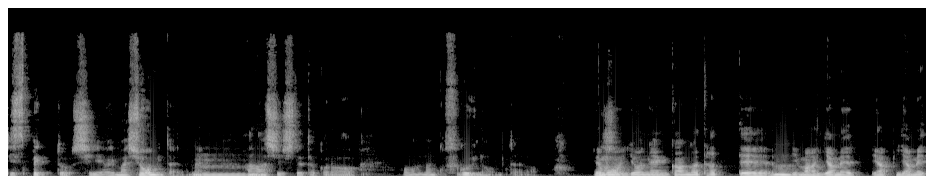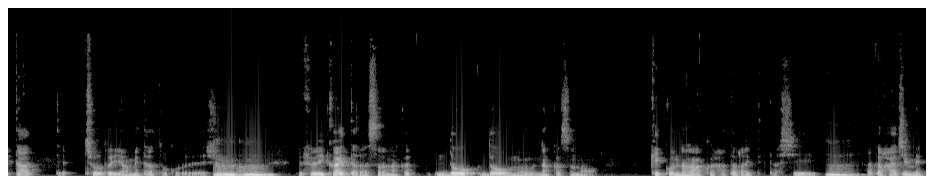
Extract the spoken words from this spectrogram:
リスペクトし合いましょうみたいなうね、ん。話してたからあなんかすごいなみたいな。でも4年間が経って、うん。今辞めや辞めたってちょうど辞めたところでしょ、今んで振り返ったらさなんかどうどう思う？なんかその結構長く働いてたしうん。あと初め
